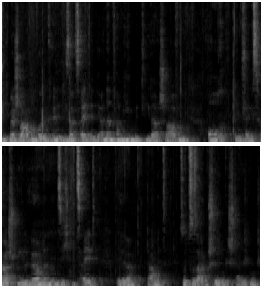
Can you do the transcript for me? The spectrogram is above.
nicht mehr schlafen wollen, können in dieser Zeit, wenn die anderen Familienmitglieder schlafen, auch ein kleines Hörspiel hören und sich die Zeit äh, damit sozusagen schön gestalten.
